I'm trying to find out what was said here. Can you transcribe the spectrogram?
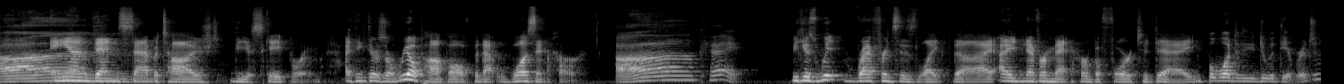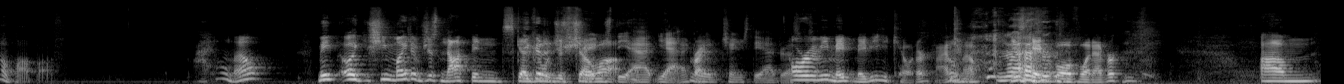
Uh, and then sabotaged the escape room. I think there's a real Popov, but that wasn't her. okay. Because Whit references like the I, I never met her before today. But what did he do with the original Popov? I don't know. Maybe like she might have just not been He could have to just show changed up. the ad. Yeah, could Right. have changed the address. or I mean, maybe, maybe he killed her. I don't know. He's capable of whatever. Um,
